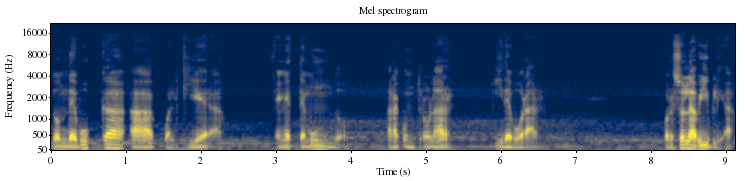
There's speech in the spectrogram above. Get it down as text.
donde busca a cualquiera en este mundo para controlar y devorar. Por eso en la Biblia,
